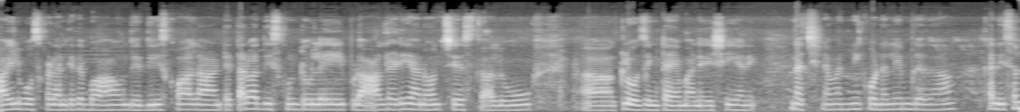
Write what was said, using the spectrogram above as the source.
ఆయిల్ పోసుకోవడానికి అయితే బాగుంది. తీసుకోవాలా అంటే తర్వాత తీసుకుంటూలే ఇప్పుడు ఆల్రెడీ అనౌన్స్ చేస్తారు క్లోజింగ్ టైం అనేసి అని. నచ్చినవన్నీ కొనలేం కదా. కనీసం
